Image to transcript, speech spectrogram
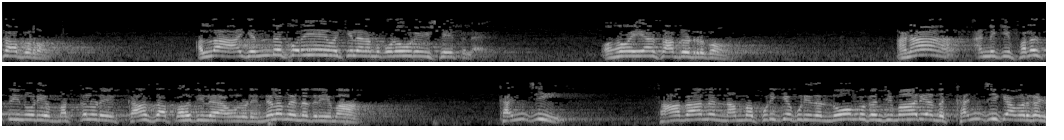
சாப்பிடுறோம். அல்ல எந்த குறையும் வைக்கல நமக்கு உணவுடைய விஷயத்துல. வகை வகையா சாப்பிட்டுட்டு இருக்கோம். ஆனா அன்னைக்கு பலஸ்தீனுடைய மக்களுடைய காசா பகுதியில் அவங்களுடைய நிலைமை என்ன தெரியுமா? கஞ்சி. சாதாரண நம்ம குடிக்கக்கூடிய இந்த நோம்பு கஞ்சி மாதிரி அந்த கஞ்சிக்கு அவர்கள்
